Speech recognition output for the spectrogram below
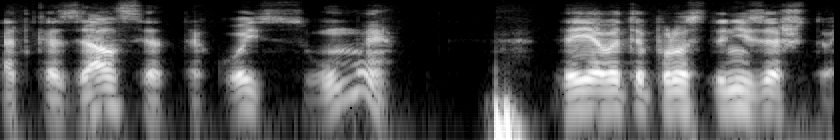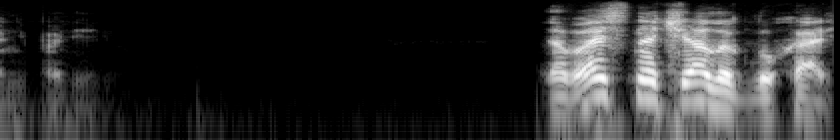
отказался от такой суммы, да я в это просто ни за что не поверю. Давай сначала, глухарь,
